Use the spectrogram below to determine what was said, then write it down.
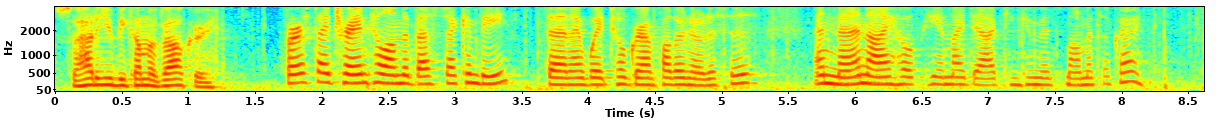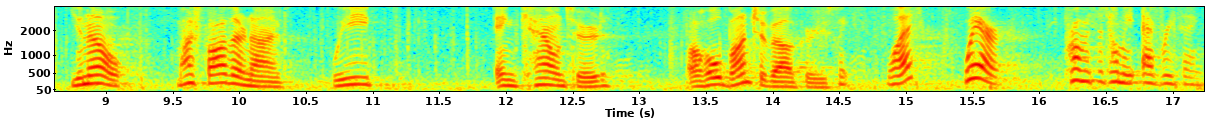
So how do you become a Valkyrie? First, I train till I'm the best I can be. Then I wait till grandfather notices. And then I hope he and my dad can convince mom it's okay. You know, my father and I, we encountered a whole bunch of Valkyries. Wait, what? Where? Promise to tell me everything.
